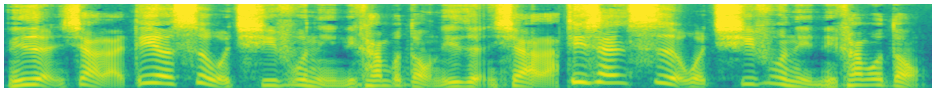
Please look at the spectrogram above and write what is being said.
你忍下来；第二次我欺负你，你看不懂，你忍下来；第三次我欺负你，你看不懂。”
